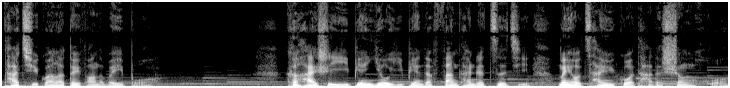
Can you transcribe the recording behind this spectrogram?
他取关了对方的微博，可还是一遍又一遍的翻看着自己没有参与过他的生活。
